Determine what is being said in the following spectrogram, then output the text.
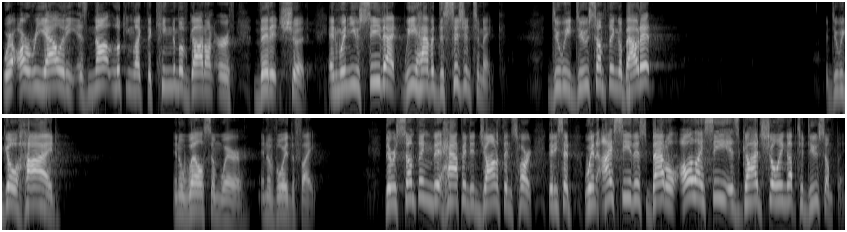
where our reality is not looking like the kingdom of God on earth that it should. And when you see that, we have a decision to make. Do we do something about it? Do we go hide in a well somewhere and avoid the fight? There was something that happened in Jonathan's heart that he said, When I see this battle, all I see is God showing up to do something.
